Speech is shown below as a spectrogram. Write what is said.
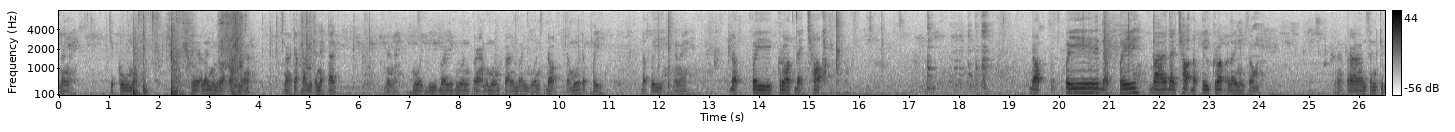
ហ្នឹងហើយជាគូមកអូ ខេឥឡូវខ្ញុំរាប់តាមណាបាទចាប់ដើមទៅនេះទៅហ្នឹងហើយ1 2 3 4 5 6 7 8 9 10 11 12 12ហ្នឹងហើយ12គ្រាប់ដែលឆក់12 12បើដែលឆក់12គ្រាប់ឥឡូវខ្ញុំសុំប្រើម៉ាស៊ីនគិត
